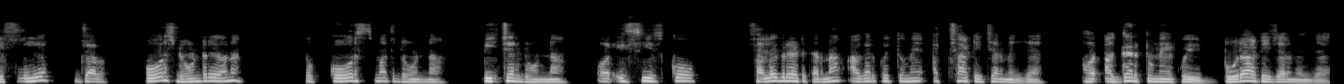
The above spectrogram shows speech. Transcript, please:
اس لیے جب کورس ڈھونڈ رہے ہو نا، تو کورس مت ڈھونڈنا ٹیچر ڈھونڈنا۔ اور اس چیز کو سیلیبریٹ کرنا اگر کوئی تمہیں اچھا ٹیچر مل جائے۔ اور اگر تمہیں کوئی برا ٹیچر مل جائے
